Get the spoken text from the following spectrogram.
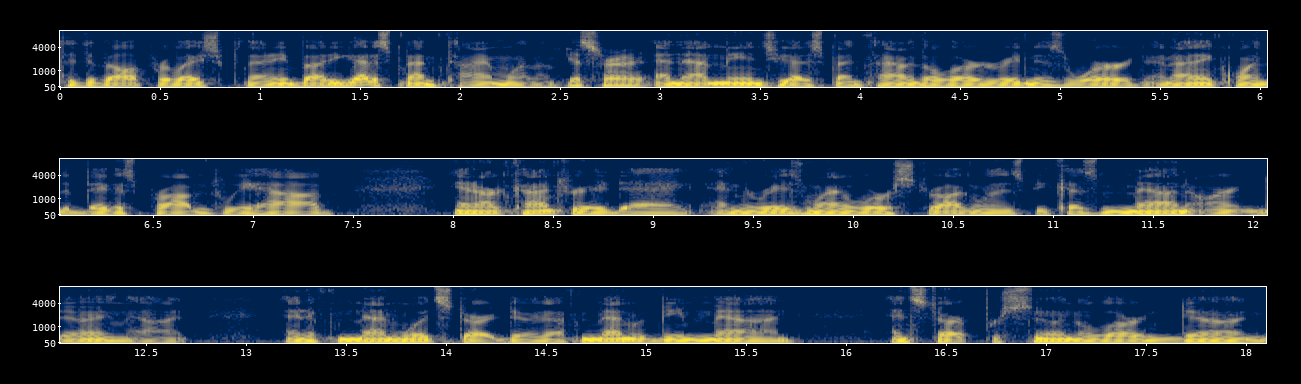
to develop a relationship with anybody. You got to spend time with them. Yes, right. And that means you got to spend time with the Lord reading His Word. And I think one of the biggest problems we have in our country today, and the reason why we're struggling is because men aren't doing that. And if men would start doing that, if men would be men and start pursuing the Lord and doing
